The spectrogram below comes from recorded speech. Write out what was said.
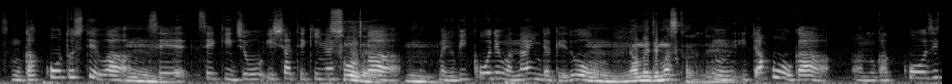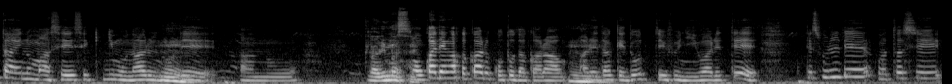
その学校としては成績上位者的な人が、うん、まあ、予備校ではないんだけど、うん、舐めてますからね、うん、いた方があの学校自体のまあ成績にもなるので、あのありますお金がかかることだからあれだけどっていうふうに言われて、でそれで私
